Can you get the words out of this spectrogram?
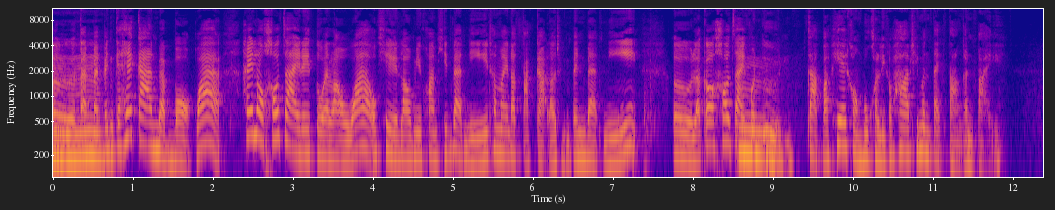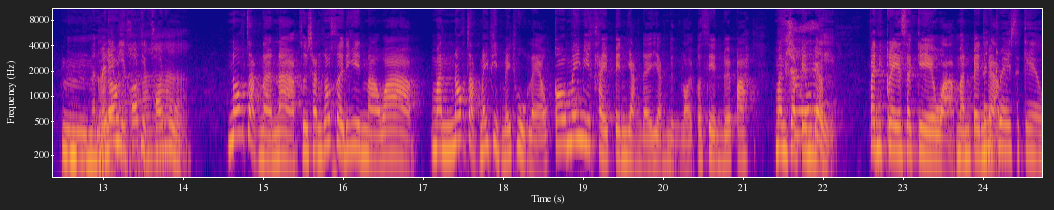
เออ แต่มันเป็นแค่การแบบบอกว่า ให้เราเข้าใจในตัวเราว่า โอเค เรามีความคิดแบบนี้ทำไมเราตักกะเราถึงเป็นแบบนี้ เออ แล้วก็เข้าใจคนอื่นจากประเภทของบุคลิกภาพที่มันแตกต่างกันไป อืม มันไม่ได้มีข้อผิดข้อถูกนอกจากนั้นน่ะ คือฉันก็เคยได้ยินมาว่า มันนอกจากไม่ผิดไม่ถูกแล้ว ก็ไม่มีใครเป็นอย่างใดอย่างหนึ่งร้อยเปอร์เซ็นด้วยปะมันจะเป็นแบบใช่ เป็นเกรสเกลอะมันเป็นเป็นแบบเกรสเกล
